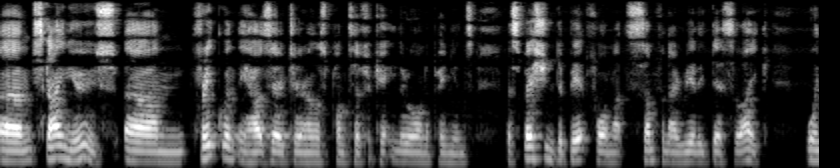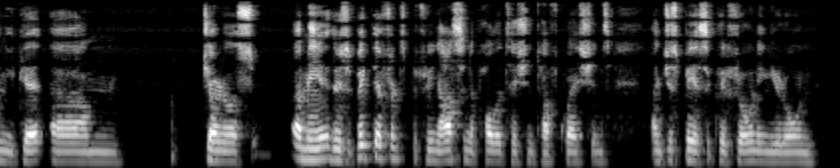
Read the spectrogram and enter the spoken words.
Um, Sky News um, frequently has their journalists pontificating their own opinions, especially in debate formats. Something I really dislike when you get um, journalists. I mean, there's a big difference between asking a politician tough questions and just basically throwing in your own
